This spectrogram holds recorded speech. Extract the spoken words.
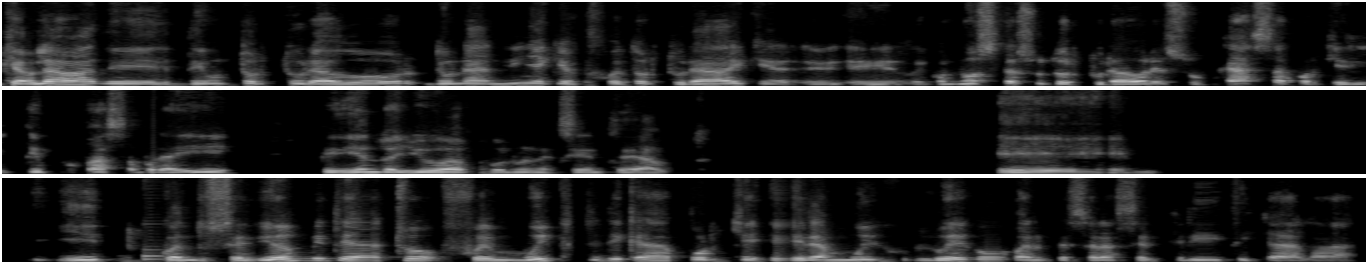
que hablaba de, de un torturador, de una niña que fue torturada y que eh, eh, reconoce a su torturador en su casa porque el tipo pasa por ahí pidiendo ayuda por un accidente de auto. Eh, y cuando se dio en mi teatro fue muy criticada porque era muy luego para empezar a hacer crítica a la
